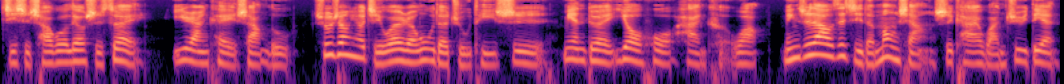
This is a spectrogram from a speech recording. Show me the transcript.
即使超过六十岁，依然可以上路。书中有几位人物的主题是面对诱惑和渴望。明知道自己的梦想是开玩具店、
